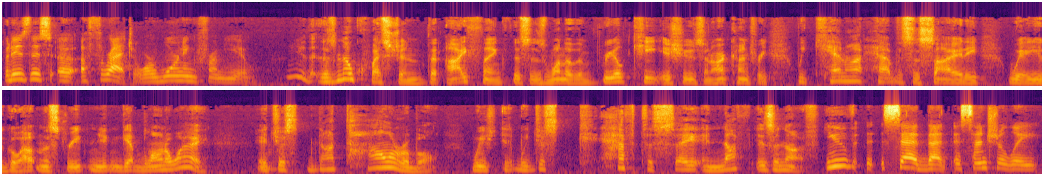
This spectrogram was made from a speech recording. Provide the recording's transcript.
But is this a, a threat or warning from you? There's no question that I think this is one of the real key issues in our country. We cannot have a society where you go out in the street and you can get blown away. It's just not tolerable. We, we just have to say enough is enough. You've said that essentially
